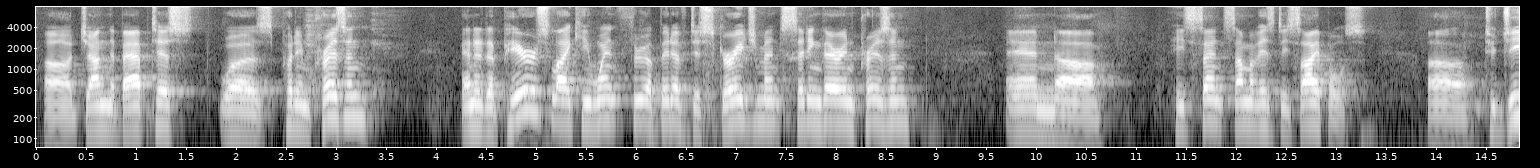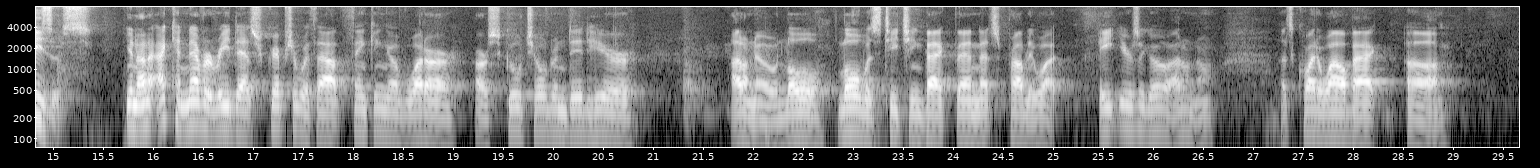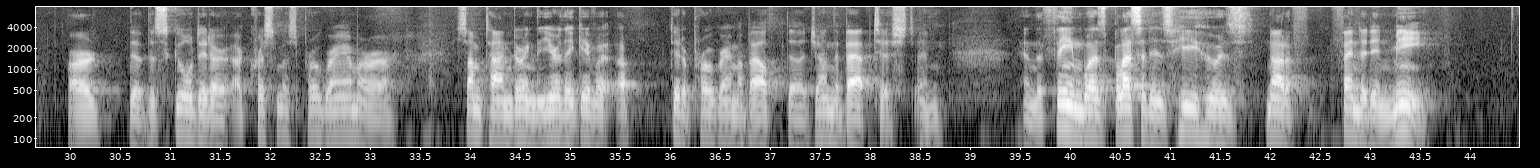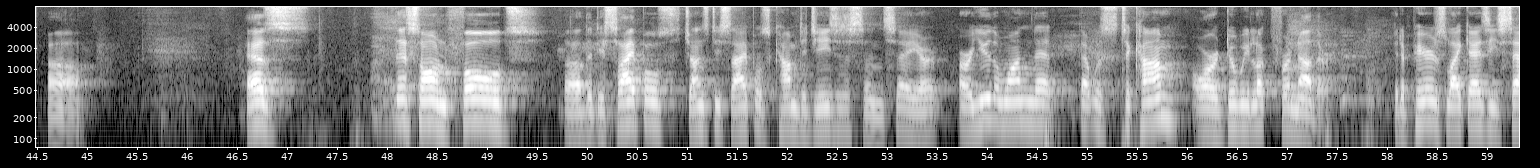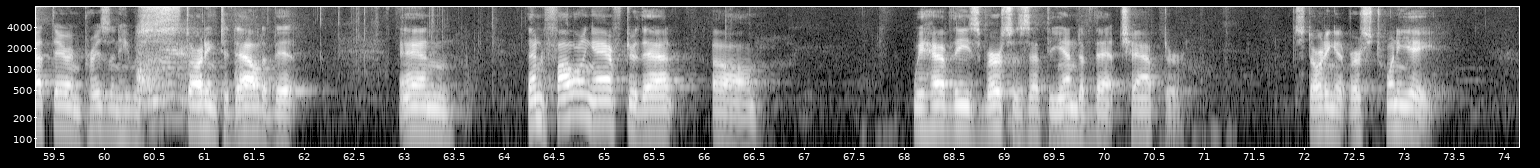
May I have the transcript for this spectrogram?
uh, John the Baptist was put in prison? And it appears like he went through a bit of discouragement sitting there in prison. And uh, he sent some of his disciples uh, to Jesus. You know, I can never read that scripture without thinking of what our, our school children did here I don't know, Lowell, Lowell was teaching back then. That's probably what, eight years ago? I don't know. That's quite a while back. Uh, our, the, the school did a, a Christmas program, or sometime during the year they gave a, a did a program about uh, John the Baptist, and and the theme was "Blessed is he who is not offended in me." Uh, as this unfolds, uh, the disciples, John's disciples, come to Jesus and say, are, are you the one that, that was to come, or do we look for another? It appears like as he sat there in prison, he was starting to doubt a bit. And then, following after that, uh, we have these verses at the end of that chapter, starting at verse 28.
